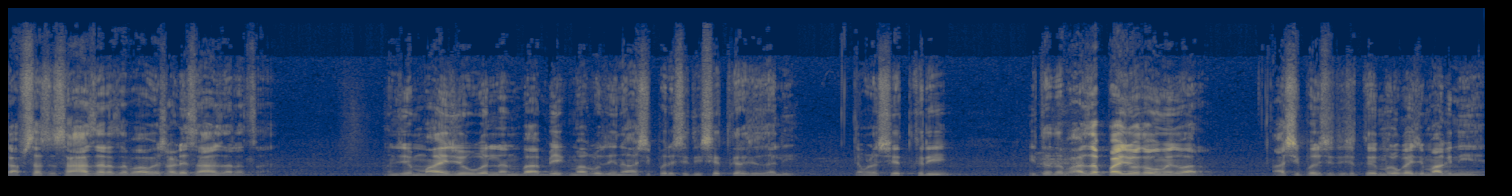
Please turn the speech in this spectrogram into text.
कापसाचा सहा हजाराचा भाव आहे साडेसहा हजाराचा. म्हणजे माय जेव गल्लन बा भीक मागू देणं अशी परिस्थिती शेतकऱ्याची झाली. त्यामुळे शेतकरी इथं तर भाजप पाहिजे होता उमेदवार. अशी परिस्थिती शेतकरी लोकांची मागणी आहे.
